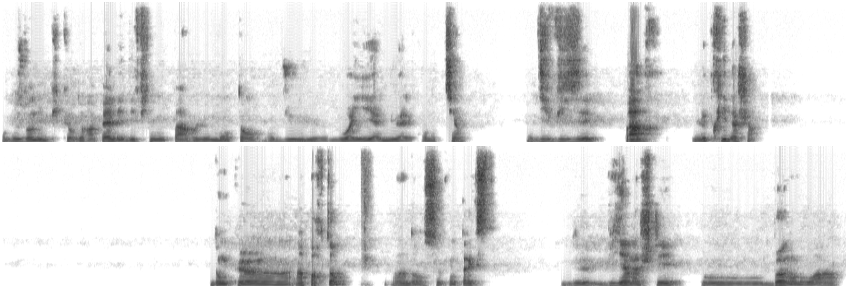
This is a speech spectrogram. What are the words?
ont besoin d'une piqûre de rappel, est définie par le montant du loyer annuel qu'on obtient divisé par le prix d'achat. Donc, euh, important hein, dans ce contexte de bien acheter au bon endroit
